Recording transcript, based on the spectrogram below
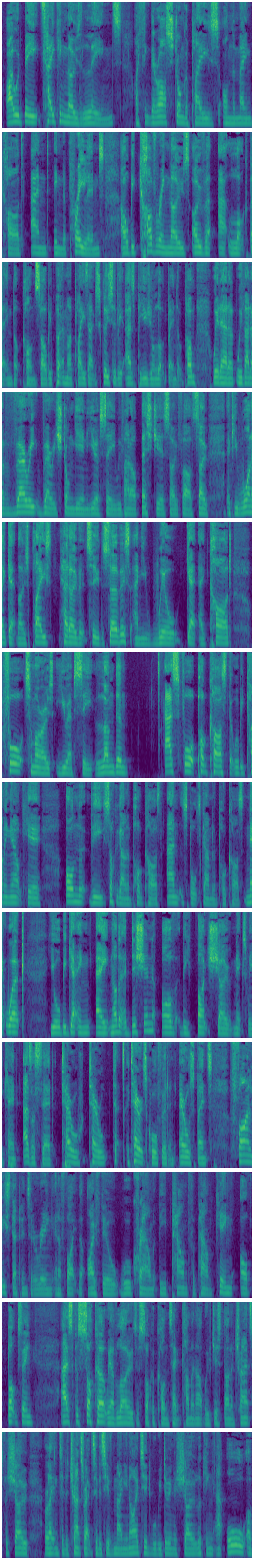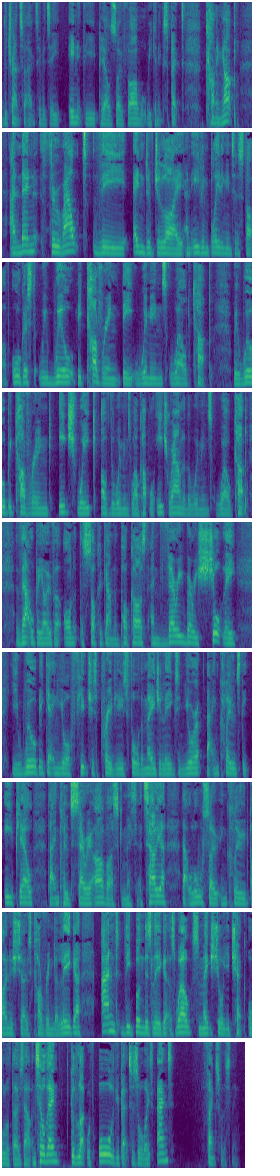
I would be taking those leans. I think there are stronger plays on the main card and in the prelims. I'll be covering those over at lockbetting.com. So I'll be putting my plays out exclusively as per usual on lockbetting.com. We've had a, we've had a very, very strong year in the UFC. We've had our best year so far. So if you want to get those plays, head over to the service and you will get a card for tomorrow's UFC London. As for podcasts that will be coming out here on the Soccer Gambling Podcast and the Sports Gambling Podcast Network, you'll be getting a, another edition of the Fight Show next weekend. As I said, Terrell, Terrell, Terence Crawford and Errol Spence finally step into the ring in a fight that I feel will crown the pound for pound king of boxing. As for soccer, we have loads of soccer content coming up. We've just done a transfer show relating to the transfer activity of Man United. We'll be doing a show looking at all of the transfer activity in the EPL so far, what we can expect coming up. And then throughout the end of July and even bleeding into the start of August, we will be covering the Women's World Cup. We will be covering each week of the Women's World Cup or each round of the Women's World Cup. That will be over on the Soccer Gambling podcast. And very, very shortly, you will be getting your futures previews for the major leagues in Europe. That includes the EPL, that includes Serie A via Scommessa Italia. That will also include bonus shows covering La Liga and the Bundesliga as well. So make sure you check all of those out. Until then, good luck with all of your bets as always, and thanks for listening.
